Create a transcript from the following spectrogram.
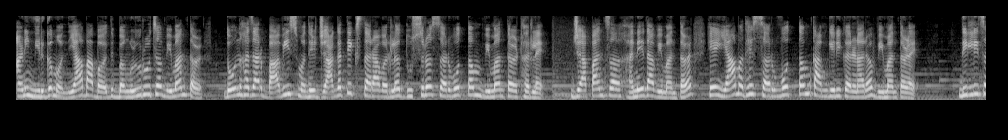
आणि निर्गमन याबाबत बंगळुरूचं विमानतळ दोन हजार बावीसमध्ये जागतिक स्तरावरलं दुसरं सर्वोत्तम विमानतळ ठरलंय. जपानचं हनेदा विमानतळ हे यामध्ये सर्वोत्तम कामगिरी करणारं विमानतळ आहे. दिल्लीचं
